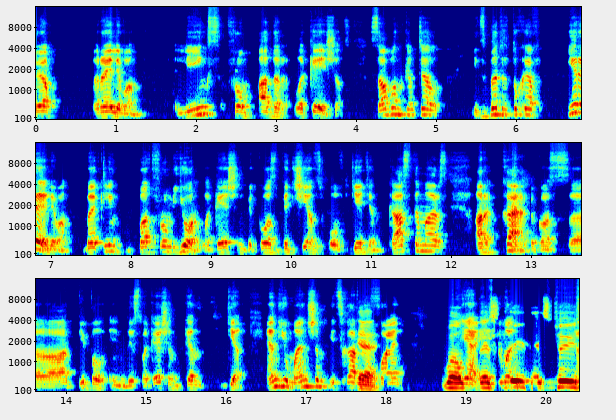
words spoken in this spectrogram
have relevant links from other locations. Someone can tell it's better to have irrelevant. Backlink but from your location because the chance of getting customers are higher because uh, people in this location can get. And you mentioned it's hard yeah. to find. Well yeah, there's, two, there's two yeah.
